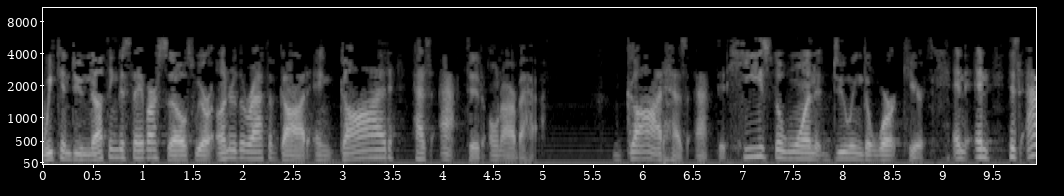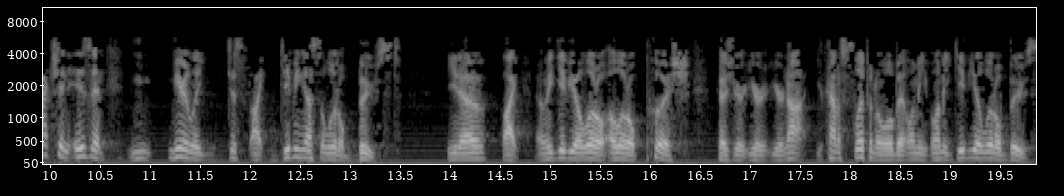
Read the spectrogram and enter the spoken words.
We can do nothing to save ourselves. We are under the wrath of God, and God has acted on our behalf. God has acted. He's the one doing the work here. And, and his action isn't merely just like giving us a little boost. You know, like let me give you a little a little push because you're you're you're not you're kind of slipping a little bit. Let me let me give you a little boost.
